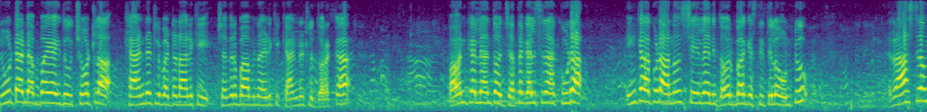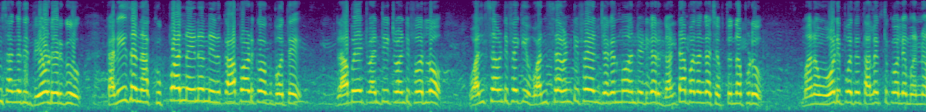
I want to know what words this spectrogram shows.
నూట డెబ్బై ఐదు చోట్ల క్యాండిడేట్లు పెట్టడానికి చంద్రబాబు నాయుడికి క్యాండిడేట్లు దొరక్క. పవన్ కళ్యాణ్తో జత కలిసినా కూడా ఇంకా కూడా అనౌన్స్ చేయలేని దౌర్భాగ్య స్థితిలో ఉంటూ రాష్ట్రం సంగతి దేవుడెరుగు. కనీసం నా కుప్పాన్నైనా నేను కాపాడుకోకపోతే రాబోయే ట్వంటీ ట్వంటీ ఫోర్లో వన్ సెవెంటీ ఫైవ్కి వన్ సెవెంటీ ఫైవ్ అని జగన్మోహన్ రెడ్డి గారు ఘంటాపదంగా చెప్తున్నప్పుడు మనం ఓడిపోతే తలెత్తుకోలేమన్న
